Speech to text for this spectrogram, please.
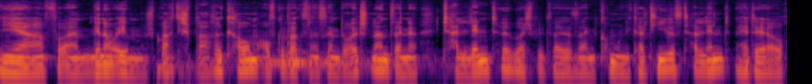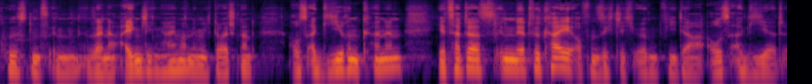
Ja, vor allem, genau eben, sprach die Sprache kaum, aufgewachsen ist er in Deutschland, seine Talente, beispielsweise sein kommunikatives Talent, hätte er auch höchstens in seiner eigentlichen Heimat, nämlich Deutschland, ausagieren können. Jetzt hat er es in der Türkei offensichtlich irgendwie da ausagiert.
